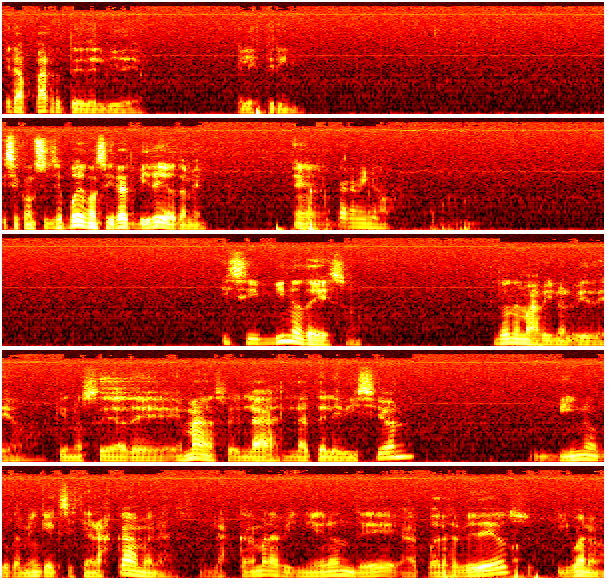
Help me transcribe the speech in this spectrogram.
era parte del video el stream. Y se, se puede considerar video también. Eh, Para mí no. y si vino de eso dónde más vino el video que no sea de es más la, la televisión vino también que existían las cámaras las cámaras vinieron de a poder hacer videos y bueno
